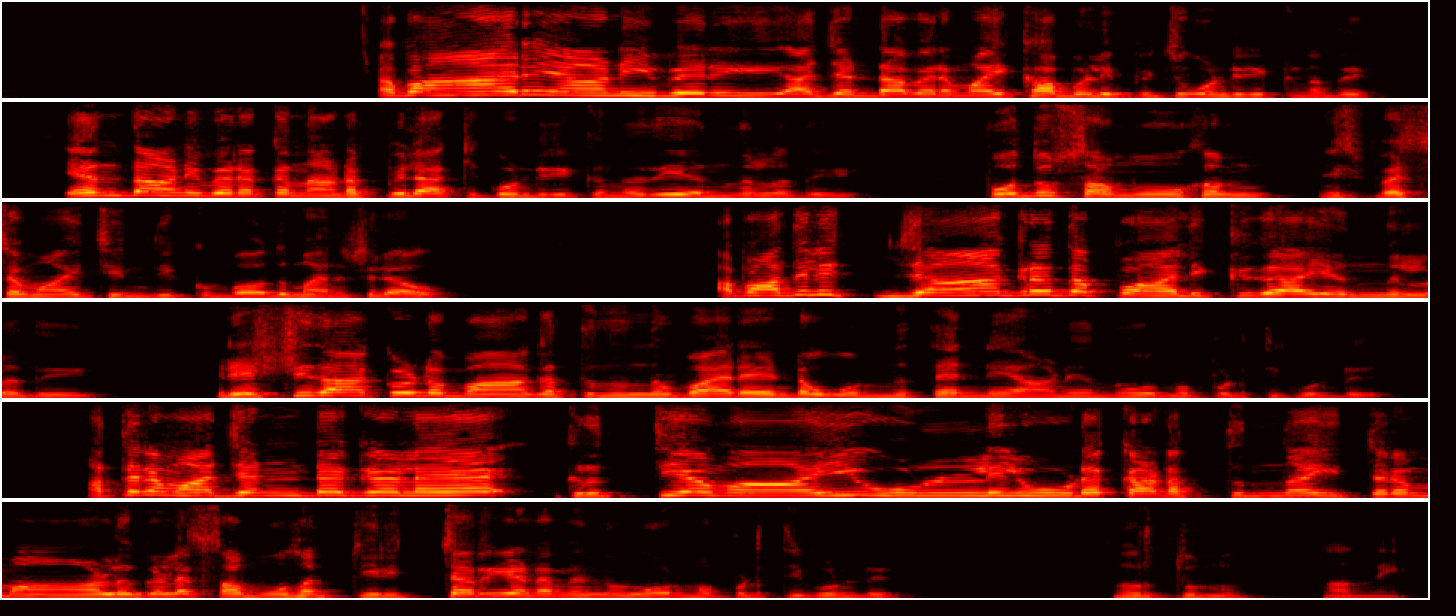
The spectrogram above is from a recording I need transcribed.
അപ്പൊ ആരെയാണ് ഇവർ അജണ്ടാപരമായി കബളിപ്പിച്ചുകൊണ്ടിരിക്കുന്നത്? എന്താണ് ഇവരൊക്കെ നടപ്പിലാക്കിക്കൊണ്ടിരിക്കുന്നത് എന്നുള്ളത് പൊതുസമൂഹം നിഷ്പക്ഷമായി ചിന്തിക്കുമ്പോൾ അത് മനസ്സിലാവും. അപ്പൊ അതിൽ ജാഗ്രത പാലിക്കുക എന്നുള്ളത് രക്ഷിതാക്കളുടെ ഭാഗത്ത് നിന്ന് വരേണ്ട ഒന്ന് തന്നെയാണ് എന്ന് ഓർമ്മപ്പെടുത്തിക്കൊണ്ട്. അത്തരം അജണ്ടകളെ കൃത്യമായി ഉള്ളിലൂടെ കടത്തുന്ന ഇത്തരം ആളുകളെ സമൂഹം തിരിച്ചറിയണമെന്നും ഓർമ്മപ്പെടുത്തിക്കൊണ്ട് നിർത്തുന്നു. നന്ദി.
